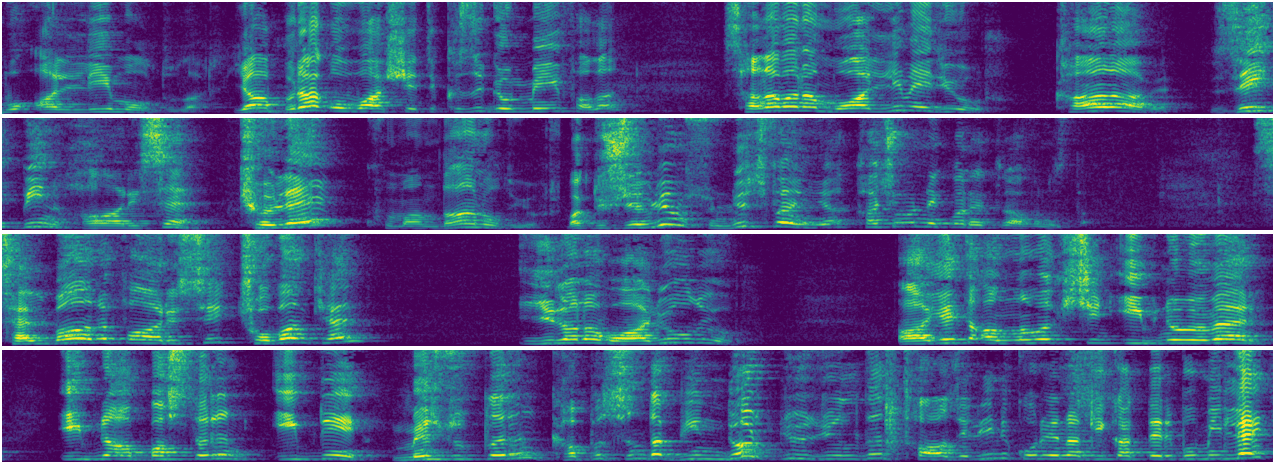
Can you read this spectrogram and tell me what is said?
muallim oldular. Ya bırak o vahşeti kızı gömmeyi falan. Sana bana muallim ediyor. Kaan abi. Zeyd bin Harise. Köle kumandan oluyor. Bak düşünebiliyor musun? Lütfen ya. Kaç örnek var etrafınızda? Selman-ı Farisi çobanken İran'a vali oluyor. Ayeti anlamak için İbni Ömer, İbni Abbasların, İbni Mesudların kapısında 1400 yıldır tazeliğini koruyan hakikatleri bu millet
